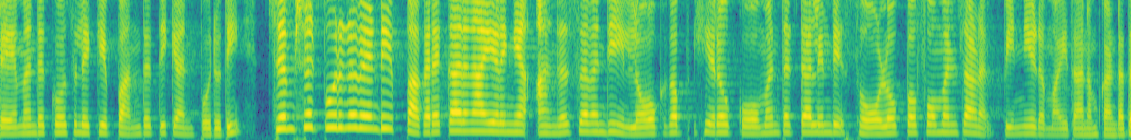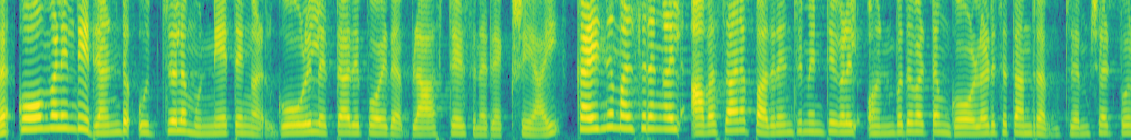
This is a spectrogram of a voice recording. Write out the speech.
ഡേമൻഡക്കോസിലേക്ക് പന്തെത്തിക്കാൻ പൊരുതി. ജംഷഡ്പൂരിനു വേണ്ടി പകരക്കാരനായി ഇറങ്ങിയ അണ്ടർ സെവന്റീൻ ലോകകപ്പ് ഹീറോ കോമൺ തട്ടാലിന്റെ സോളോ പെർഫോമൻസാണ് പിന്നീട് മൈതാനം കണ്ടത്. കോമളിന്റെ രണ്ട് ഉജ്ജ്വല മുന്നേറ്റങ്ങൾ ഗോളിലെത്താതെ പോയത് ബ്ലാസ്റ്റേഴ്സിന് രക്ഷയായി. കഴിഞ്ഞ മത്സരങ്ങളിൽ അവസാന പതിനഞ്ച് മിനിറ്റുകളിൽ ഒൻപത് വട്ടം ഗോളടിച്ച തന്ത്രം ജംഷഡ്പൂർ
